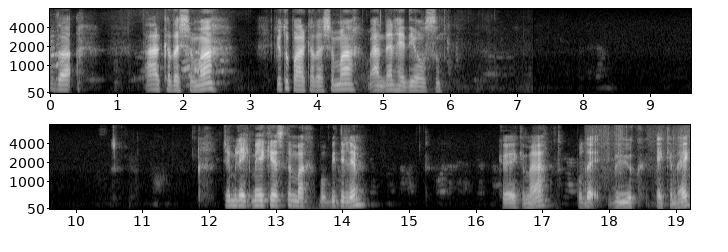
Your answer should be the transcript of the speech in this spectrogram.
Bu da arkadaşıma, YouTube arkadaşıma benden hediye olsun. Cemil ekmeği kestim bak. Bu bir dilim. Köy ekmeği. Bu da büyük ekmek.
